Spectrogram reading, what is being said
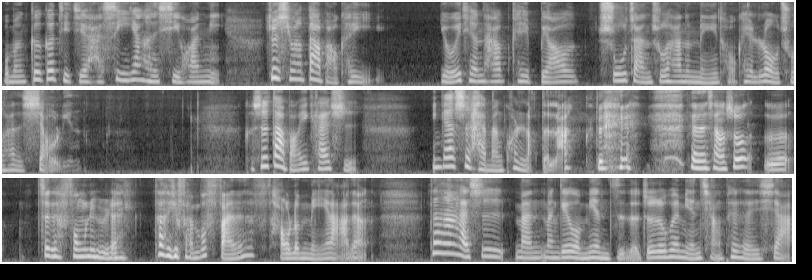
我们哥哥姐姐还是一样很喜欢你。就希望大宝可以有一天，他可以不要舒展出他的眉头，可以露出他的笑脸。可是大宝一开始应该是还蛮困扰的啦，对，可能想说，呃，这个疯女人 到底烦不烦？好了没啦？这样，但他还是蛮蛮给我面子的，就是会勉强配合一下。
